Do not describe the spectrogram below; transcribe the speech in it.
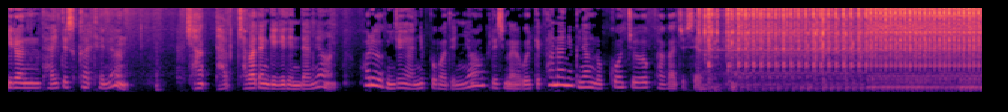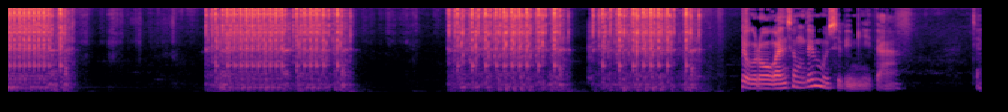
이런 다이트 스카트는 자, 다, 잡아당기게 된다면 허리가 굉장히 안 예쁘거든요. 그러지 말고 이렇게 편안히 그냥 놓고 쭉 박아주세요. 완성된 모습입니다. 자,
